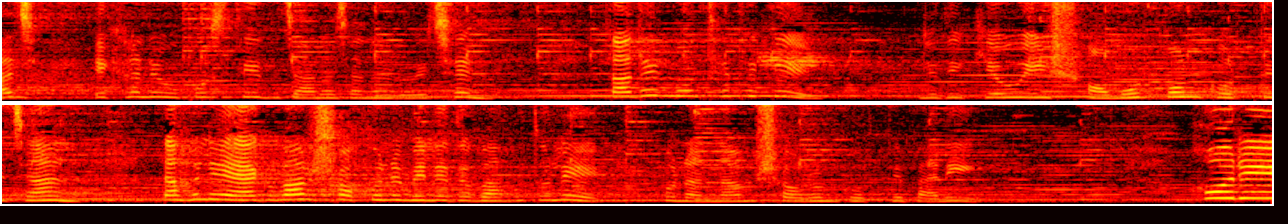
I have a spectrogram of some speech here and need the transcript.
আজ এখানে উপস্থিত যারা যারা রয়েছেন, তাদের মধ্যে থেকে যদি কেউ এই সমর্পণ করতে চান, তাহলে একবার সকলে মিলে দু বাহু তুলে ওনার নাম স্মরণ করতে পারি। হরে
